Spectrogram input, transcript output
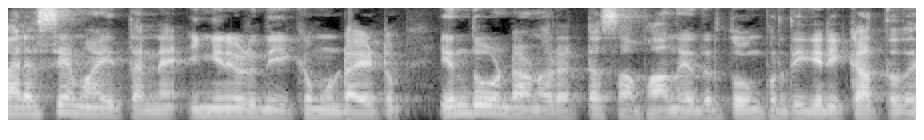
പരസ്യമായി തന്നെ ഇങ്ങനെ ഒരു നീക്കം ഉണ്ടായിട്ടും എന്തുകൊണ്ടാണ് ഒരൊറ്റ സഭാ നേതൃത്വവും പ്രതികരിക്കാത്തത്?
